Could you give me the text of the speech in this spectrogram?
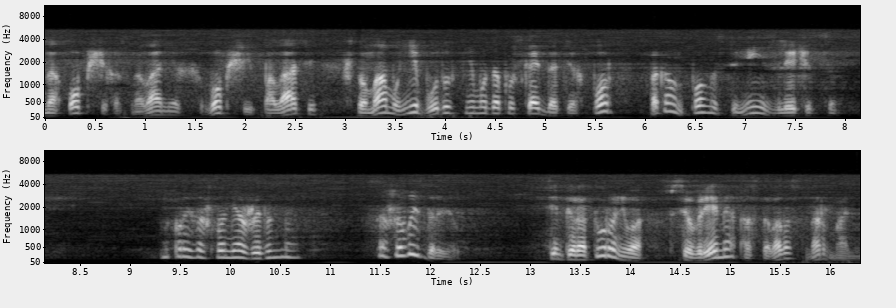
на общих основаниях, в общей палате, что маму не будут к нему допускать до тех пор, пока он полностью не излечится. Произошло неожиданное. Саша выздоровел. Температура у него все время оставалась нормальной.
